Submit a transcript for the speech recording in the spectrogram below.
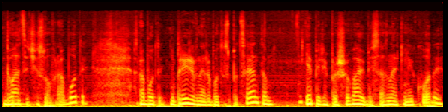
20 часов работы, работы, непрерывная работа с пациентом, я перепрошиваю бессознательные коды,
